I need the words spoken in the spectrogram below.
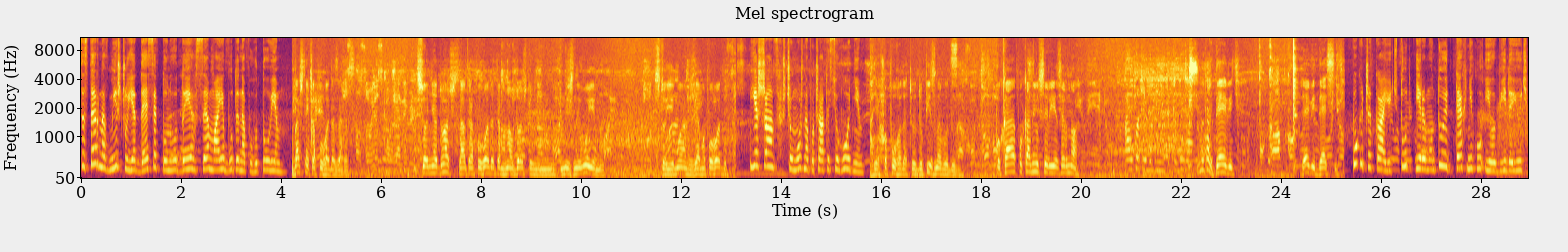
Цистерна вміщує 10 тонн води. Все має бути на поготові. Бачите, яка погода зараз? Сьогодні дощ, завтра погода, там знов дощ, не жнивуємо. Стоїмо, ждемо погоди. Є шанс, що можна почати сьогодні. А якщо погода, то допізно буде. Поки, поки не усиріє зерно. А у котрій годині таке? Ну так 9, 9-10. Поки чекають тут і ремонтують техніку, і обідають.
